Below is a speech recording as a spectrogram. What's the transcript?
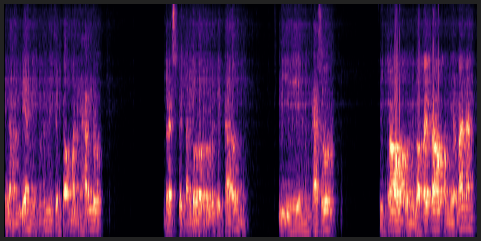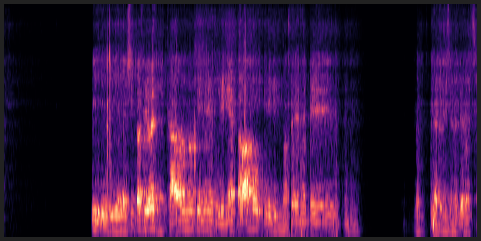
En la familia nosotros hemos intentado manejarlo respetando los roles de cada uno. Y en mi caso, yo trabajo con mi papá y trabajo con mi hermana. Y el éxito ha sido ese. Cada uno tiene su línea de trabajo y no se mete en, las decisiones de otros.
